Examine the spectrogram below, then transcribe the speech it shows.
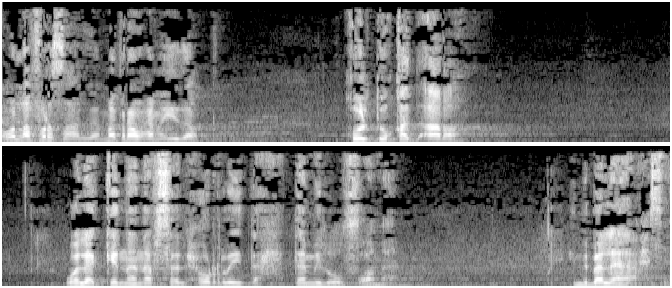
والله فرصة ما تروح من إيدك. قلت قد أرى ولكن نفس الحر تحتمل الظما. إن بلها أحسن.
